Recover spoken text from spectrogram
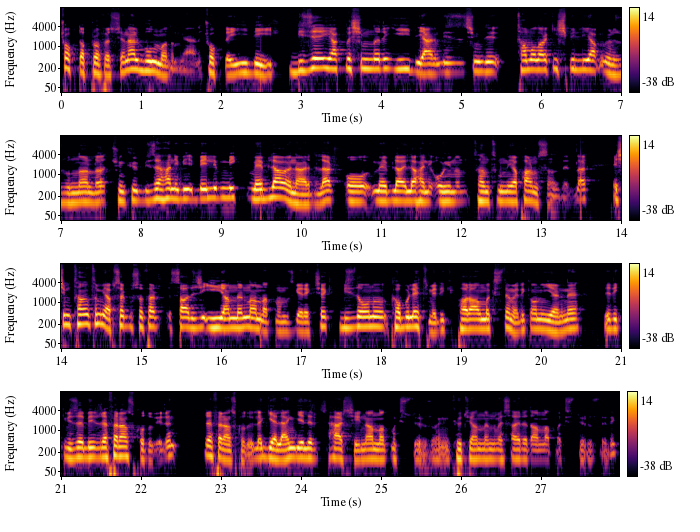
çok da profesyonel bulmadım yani. Çok da iyi değil. Bize yaklaşımları iyiydi. Yani biz şimdi tam olarak işbirliği yapmıyoruz bunlarla. Çünkü bize hani bir belli bir meblağ önerdiler. O meblağla hani oyunun tanıtımını yapar mısınız dediler. E şimdi tanıtım yapsak bu sefer sadece iyi yanlarını anlatmamız gerekecek. Biz de onu kabul etmedik. Para almak istemedik. Onun yerine dedik bize bir referans kodu verin referans koduyla gelen gelir her şeyini anlatmak istiyoruz oyunun. Kötü yanlarını vesaire de anlatmak istiyoruz dedik.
